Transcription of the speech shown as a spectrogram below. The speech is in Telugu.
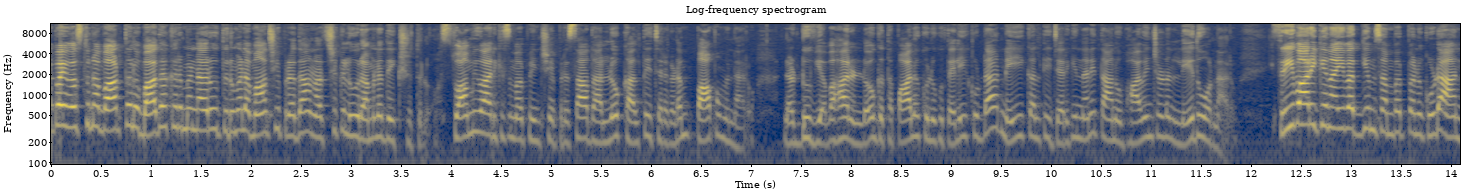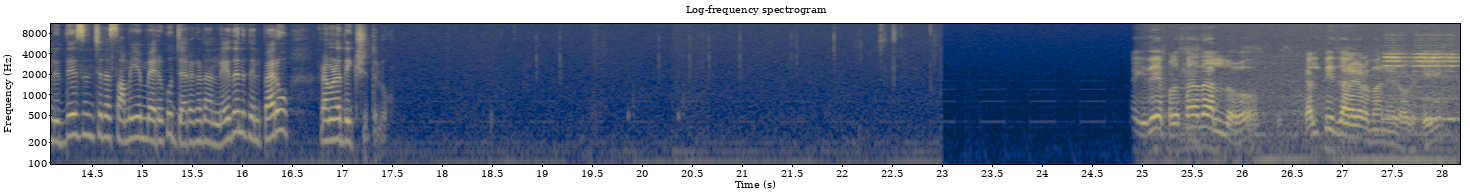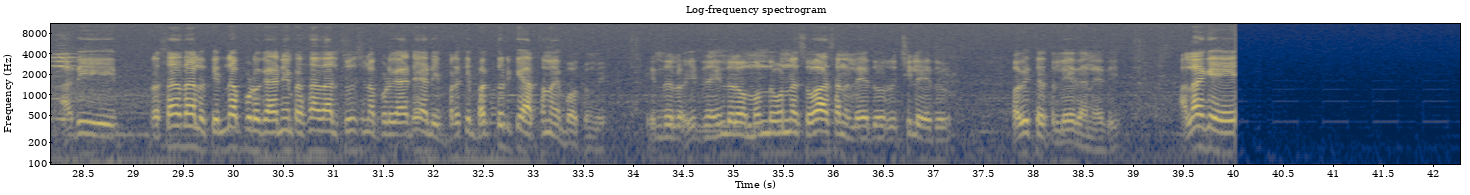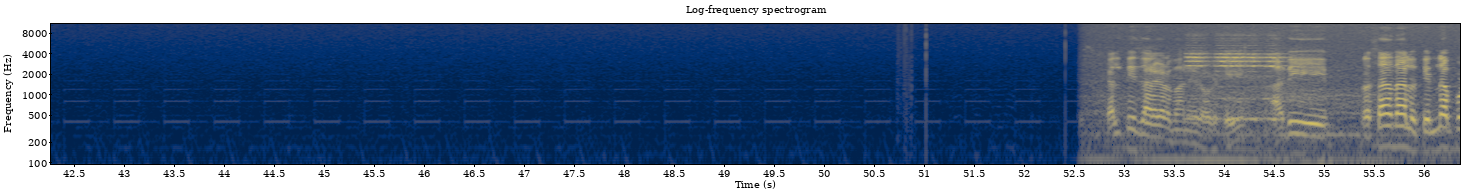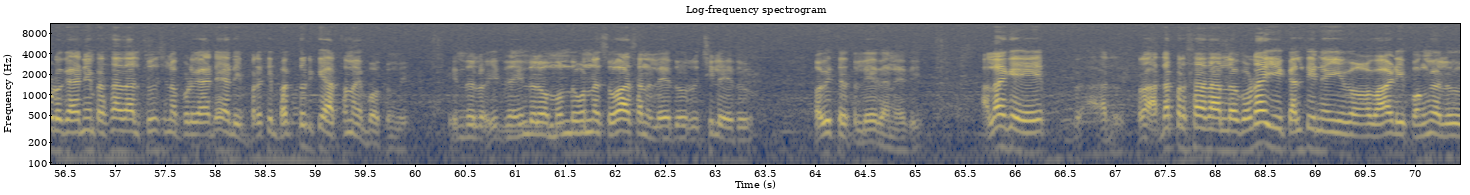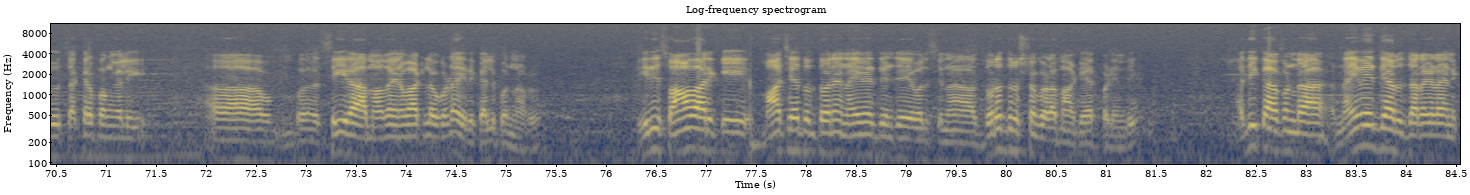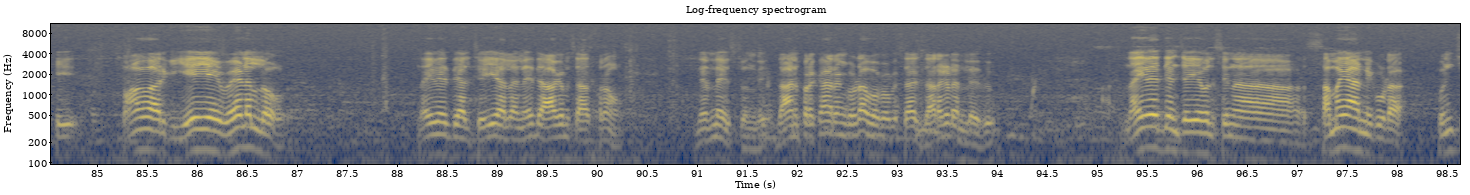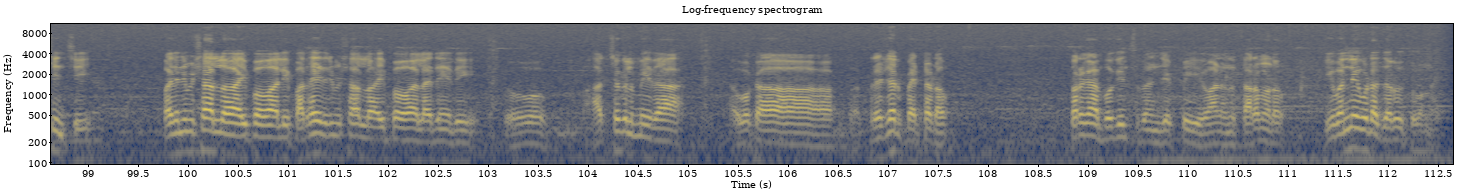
తిరుమలపై వస్తున్న వార్తలు బాధాకరమన్నారు. తిరుమల మాజీ ప్రధాన అర్చకులు రమణ దీక్షితులు. స్వామివారికి సమర్పించే ప్రసాదాల్లో కల్తీ జరగడం పాపమన్నారు. లడ్డూ వ్యవహారంలో గత పాలకులకు తెలియకుండా నెయ్యి కల్తీ జరిగిందని తాను భావించడం లేదు అన్నారు. శ్రీవారికి నైవేద్యం సమర్పణ కూడా నిర్దేశించిన సమయం మేరకు జరగడం లేదని తెలిపారు రమణ దీక్షితులు. ఇదే ప్రసాదాల్లో కల్తీ జరగడం అనేది ఒకటి. అది ప్రసాదాలు తిన్నప్పుడు కానీ ప్రసాదాలు చూసినప్పుడు కానీ అది ప్రతి భక్తుడికి అర్థమైపోతుంది. ఇందులో ఇందులో ముందు ఉన్న సువాసన లేదు రుచి లేదు పవిత్రత లేదనేది. అలాగే కల్తీ జరగడం అనేది ఒకటి. అది ప్రసాదాలు తిన్నప్పుడు కానీ ప్రసాదాలు చూసినప్పుడు కానీ అది ప్రతి భక్తుడికి అర్థమైపోతుంది. ఇందులో ఇందులో ముందు ఉన్న సువాసన లేదు రుచి లేదు పవిత్రత లేదనేది. అలాగే అన్నప్రసాదాల్లో కూడా ఈ కల్తీ నెయ్యి వాడి పొంగలు చక్కెర పొంగలి సీర మొదలైన వాటిలో కూడా ఇది కలిపి ఉన్నారు ఇది స్వామివారికి మా చేతులతోనే నైవేద్యం చేయవలసిన దురదృష్టం కూడా మాకు ఏర్పడింది. అది కాకుండా నైవేద్యాలు జరగడానికి స్వామివారికి ఏ ఏ వేళల్లో నైవేద్యాలు చేయాలనేది ఆగమ శాస్త్రం నిర్ణయిస్తుంది. దాని ప్రకారం కూడా ఒక్కొక్కసారి జరగడం లేదు. నైవేద్యం చేయవలసిన సమయాన్ని కూడా కుంచించి పది నిమిషాల్లో అయిపోవాలి పదహైదు నిమిషాల్లో అయిపోవాలి అనేది అర్చకుల మీద ఒక ప్రెషర్ పెట్టడం త్వరగా ముగించమని చెప్పి వాళ్ళని తరమడం ఇవన్నీ కూడా జరుగుతూ ఉన్నాయి.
